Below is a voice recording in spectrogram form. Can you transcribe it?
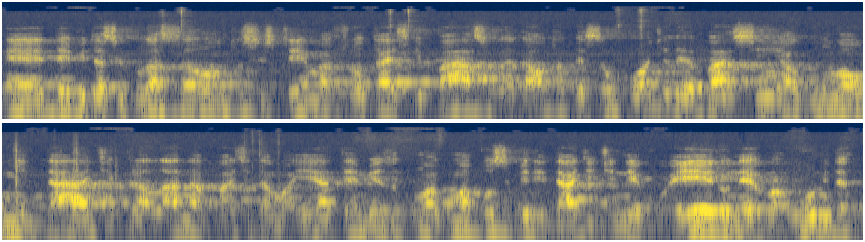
é, devido à circulação dos sistemas frontais que passam, né, da alta pressão, pode levar sim alguma umidade para lá na parte da manhã, até mesmo com alguma possibilidade de nevoeiro, névoa úmida,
